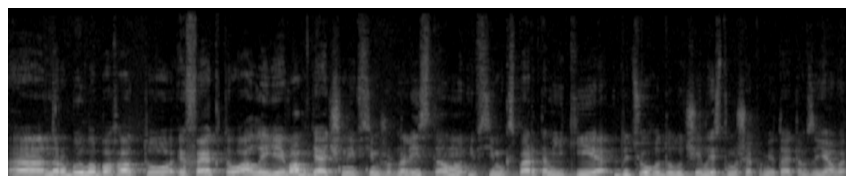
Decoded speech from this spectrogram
наробило багато ефекту, але я і вам вдячний всім журналістам і всім експертам, які до цього долучились, тому що я пам'ятаю там заяви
